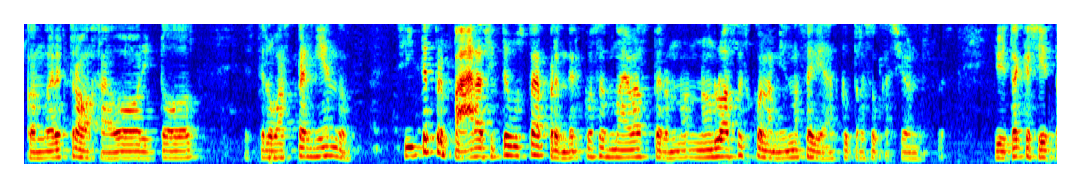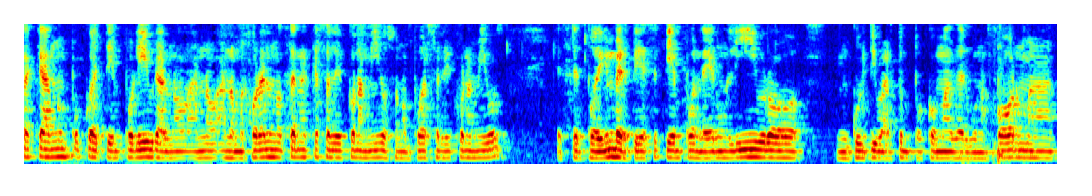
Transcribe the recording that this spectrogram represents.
cuando eres trabajador y todo, este, lo vas perdiendo. Sí te preparas, sí te gusta aprender cosas nuevas, pero no, no lo haces con la misma seriedad que otras ocasiones, pues. Y ahorita que sí está quedando un poco de tiempo libre, no, a, a lo mejor el no tener que salir con amigos o no poder salir con amigos, este, poder invertir ese tiempo en leer un libro, en cultivarte un poco más de alguna forma,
